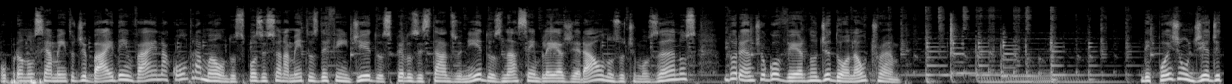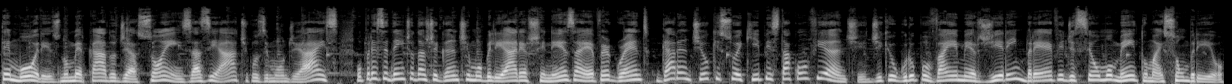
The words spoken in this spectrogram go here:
O pronunciamento de Biden vai na contramão dos posicionamentos defendidos pelos Estados Unidos na Assembleia Geral nos últimos anos, durante o governo de Donald Trump. Depois de um dia de temores no mercado de ações asiáticos e mundiais, o presidente da gigante imobiliária chinesa Evergrande garantiu que sua equipe está confiante de que o grupo vai emergir em breve de seu momento mais sombrio.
